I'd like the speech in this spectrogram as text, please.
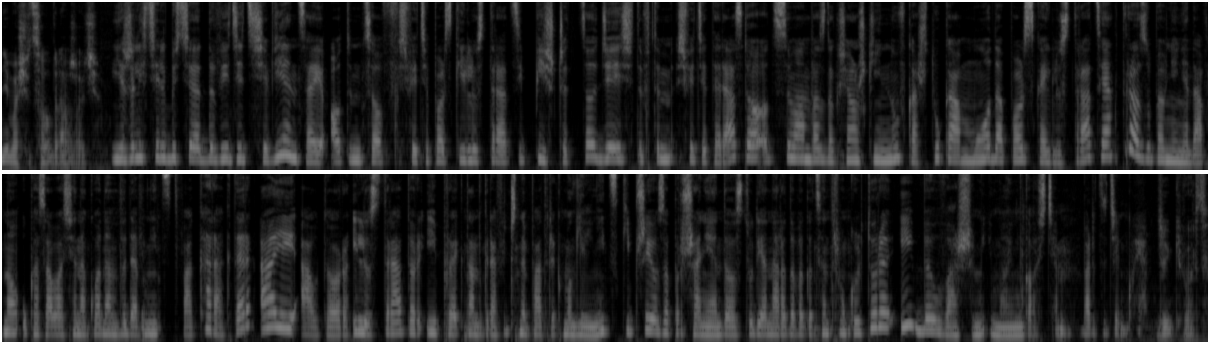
Nie ma się co obrażać. Jeżeli chcielibyście dowiedzieć się więcej o tym, co w świecie polskiej ilustracji piszczy, co dzieje się w tym świecie teraz, to odsyłam was do książki Nówka Sztuka, Młoda Polska Ilustracja, która zupełnie niedawno ukazała się nakładem wydawnictwa Charakter, a jej autor, ilustrator i projektant graficzny Patryk Mogilnicki przyjął zaproszenie do Studia Narodowego Centrum Kultury i był waszym i moim gościem. Bardzo dziękuję. Dzięki bardzo.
